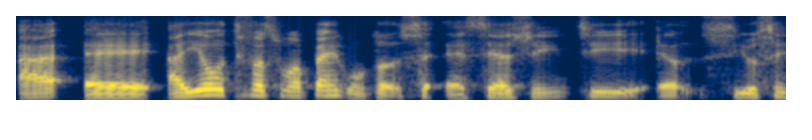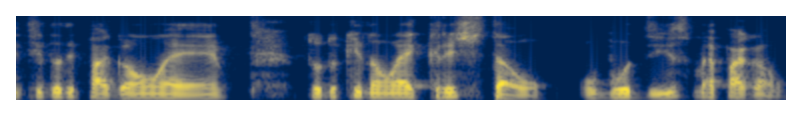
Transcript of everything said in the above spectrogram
Ah, é, aí eu te faço uma pergunta: se, é, se a gente. é, Se o sentido de pagão é tudo que não é cristão, o budismo é pagão.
